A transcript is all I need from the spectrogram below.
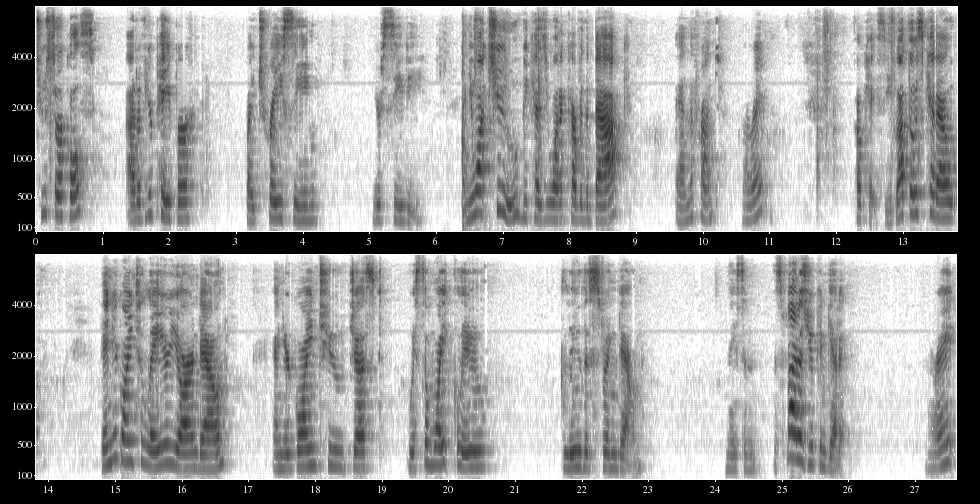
two circles out of your paper by tracing your CD. And you want two because you want to cover the back and the front, all right? Okay, so you got those cut out. Then you're going to lay your yarn down and you're going to just, with some white glue, glue the string down. Nice and as flat as you can get it. All right,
